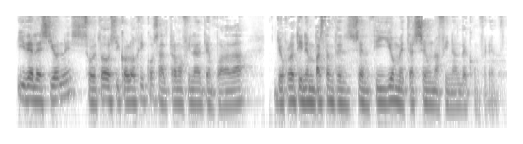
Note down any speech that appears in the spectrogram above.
y de lesiones, sobre todo psicológicos, al tramo final de temporada, yo creo que tienen bastante sencillo meterse en una final de conferencia.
